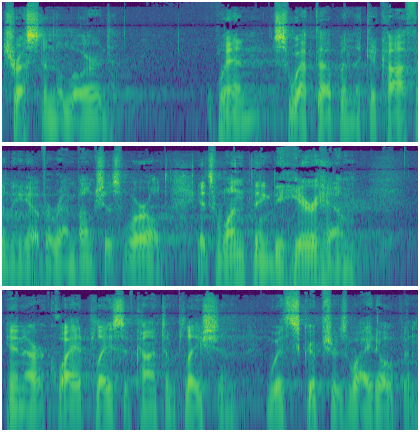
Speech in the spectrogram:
trust in the Lord when swept up in the cacophony of a rambunctious world. It's one thing to hear Him in our quiet place of contemplation with scriptures wide open.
